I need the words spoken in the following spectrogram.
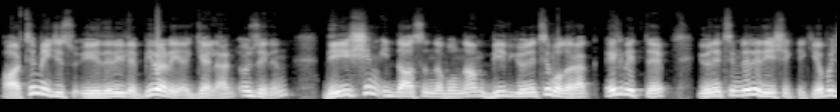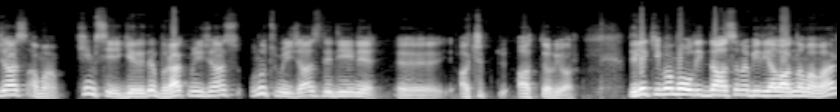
parti meclisi üyeleriyle bir araya gelen Özel'in değişim iddiasında bulunan bir yönetim olarak elbette yönetimde de değişiklik yapacağız ama kimseyi geride bırakmayacağız, unutmayacağız dediğini e, açık aktarıyor. Dilek İmamoğlu iddiasına bir yalanlama var.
